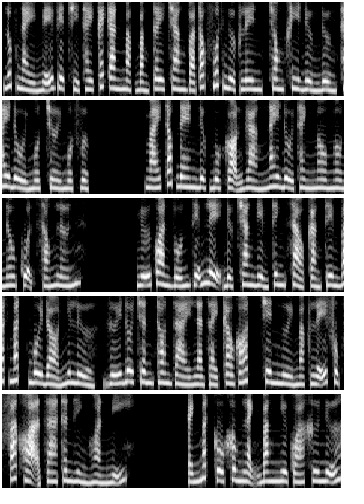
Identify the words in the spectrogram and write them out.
Lúc này mễ Việt chỉ thay cách ăn mặc bằng tây trang và tóc vuốt ngược lên trong khi đường đường thay đổi một trời một vực. Mái tóc đen được buộc gọn gàng nay đổi thành màu màu nâu cuộn sóng lớn. Ngữ quan vốn diễm lệ được trang điểm tinh xảo càng thêm bắt mắt môi đỏ như lửa, dưới đôi chân thon dài là giày cao gót, trên người mặc lễ phục phác họa ra thân hình hoàn mỹ. Ánh mắt cô không lạnh băng như quá khứ nữa,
